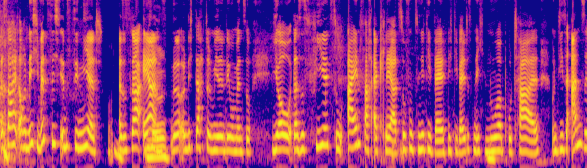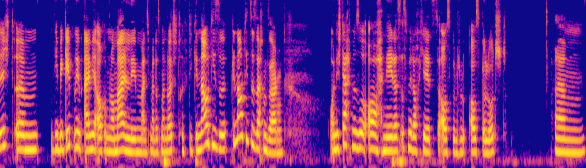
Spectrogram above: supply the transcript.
das war halt auch nicht witzig inszeniert. Also es war ernst. Ne? Und ich dachte mir in dem Moment so, yo, das ist viel zu einfach erklärt. So funktioniert die Welt nicht. Die Welt ist nicht nur brutal. Und diese Ansicht, ähm, die begegnet einem ja auch im normalen Leben manchmal, dass man Leute trifft, die genau diese, genau diese Sachen sagen. Und ich dachte mir so, oh nee, das ist mir doch hier jetzt ausgelutscht. Ähm,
